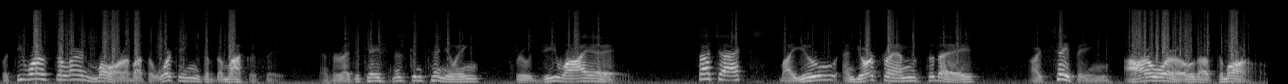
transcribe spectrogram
but she wants to learn more about the workings of democracy, and her education is continuing through GYA. Such acts by you and your friends today are shaping our world of tomorrow.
